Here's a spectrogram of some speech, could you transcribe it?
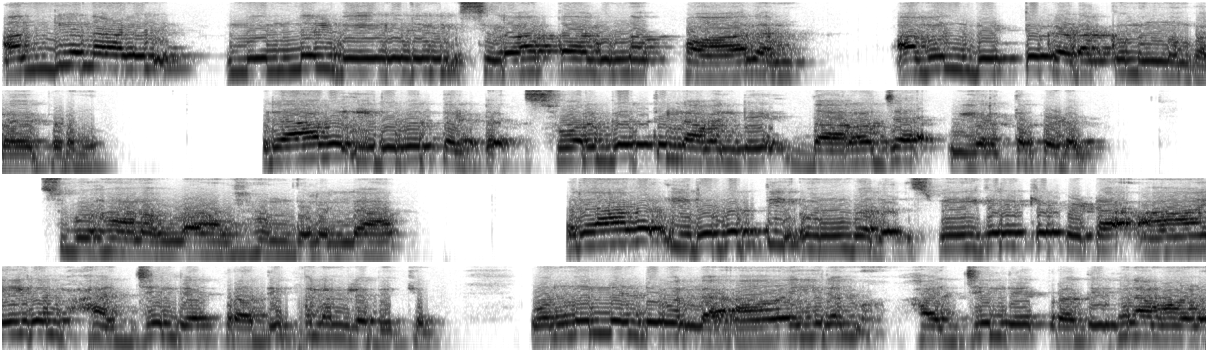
അന്ത്യനാളിൽ മിന്നൽ വേഗതയിൽ സിറാത്താകുന്ന പാലം അവൻ വിട്ടുകിടക്കുമെന്നും പറയപ്പെടുന്നു. രാവ് ഇരുപത്തെട്ട് സ്വർഗത്തിൽ അവന്റെ ദറജ ഉയർത്തപ്പെടും. സുബാനല്ല അലഹമില്ല രാവ് ഇരുപത്തി ഒൻപത് സ്വീകരിക്കപ്പെട്ട ആയിരം ഹജ്ജിന്റെ പ്രതിഫലം ലഭിക്കും. ഒന്നും രണ്ടുമല്ല ആയിരം ഹജ്ജിന്റെ പ്രതിഫലമാണ്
